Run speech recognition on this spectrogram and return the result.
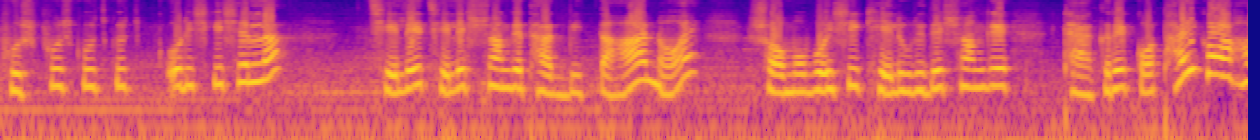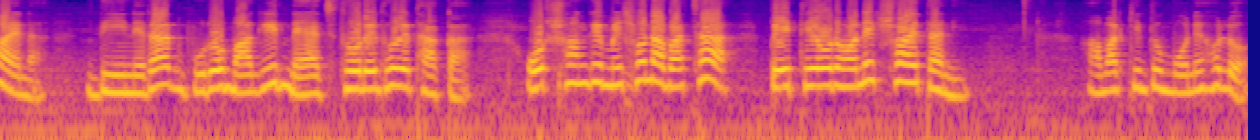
ফুসফুস কুচকুচ করিস কিসেল্লা ছেলে ছেলের সঙ্গে থাকবি তা নয়, সমবয়সী খেলুড়িদের সঙ্গে ঠ্যাকরে কথাই কওয়া হয় না। দিন রাত বুড়ো মাগির ন্যাচ ধরে ধরে থাকা। ওর সঙ্গে মেশো না বাছা, পেটে ওর অনেক শয়তানি। আমার কিন্তু মনে হলো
